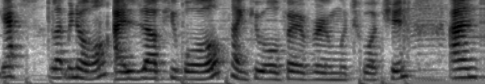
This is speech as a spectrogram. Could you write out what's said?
Yes, let me know. I love you all. Thank you all very, very much for watching. And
